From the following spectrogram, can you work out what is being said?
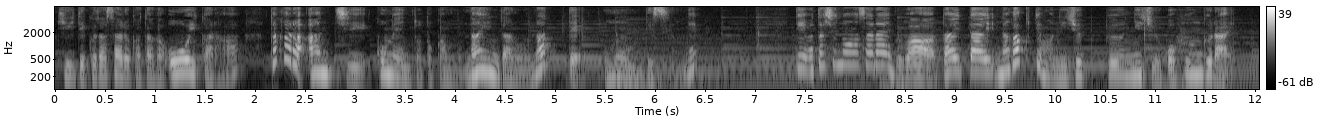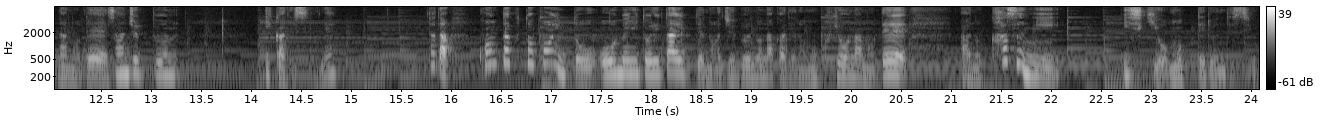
聞いてくださる方が多いからだからアンチコメントとかもないんだろうなって思うんですよね。で私の朝ライブはだいたい長くても20分25分ぐらいなので30分以下ですよね。ただコンタクトポイントを多めに取りたいっていうのが自分の中での目標なのであの数に意識を持ってるんですよ。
